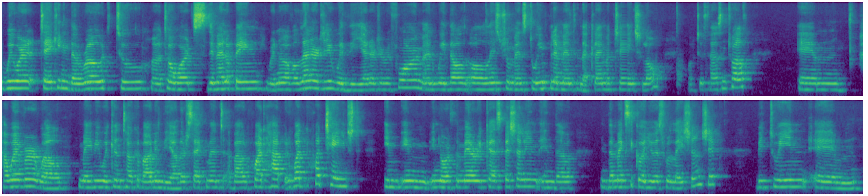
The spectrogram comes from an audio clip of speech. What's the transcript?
we were taking the road to uh, towards developing renewable energy with the energy reform and with all, all instruments to implement the climate change law of 2012. Um, however, well, maybe we can talk about in the other segment about what happened, what what changed in, in, in North America, especially in, in the in the Mexico-U.S. relationship between um,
